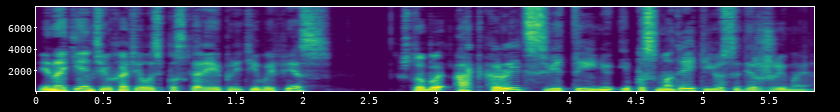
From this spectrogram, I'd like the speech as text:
Иннокентию хотелось поскорее прийти в Эфес, чтобы открыть святыню и посмотреть ее содержимое.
